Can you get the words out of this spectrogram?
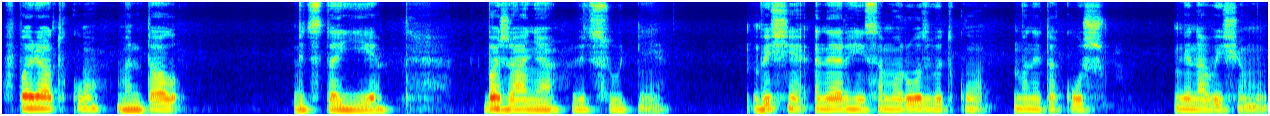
в порядку, ментал відстає, бажання відсутні, вищі енергії саморозвитку, вони також не на вищому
